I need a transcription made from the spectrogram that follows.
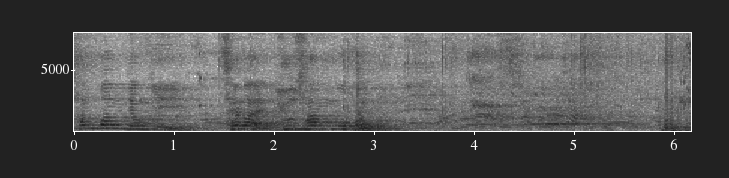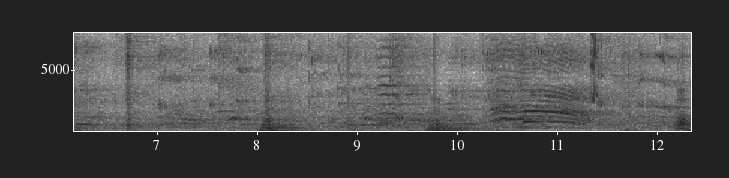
13번 경기 세발 유상무 아.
